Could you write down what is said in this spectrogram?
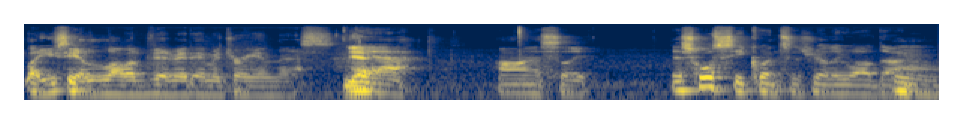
Like you see a lot of vivid imagery in this. Yeah. Honestly. This whole sequence is really well done. Mm.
